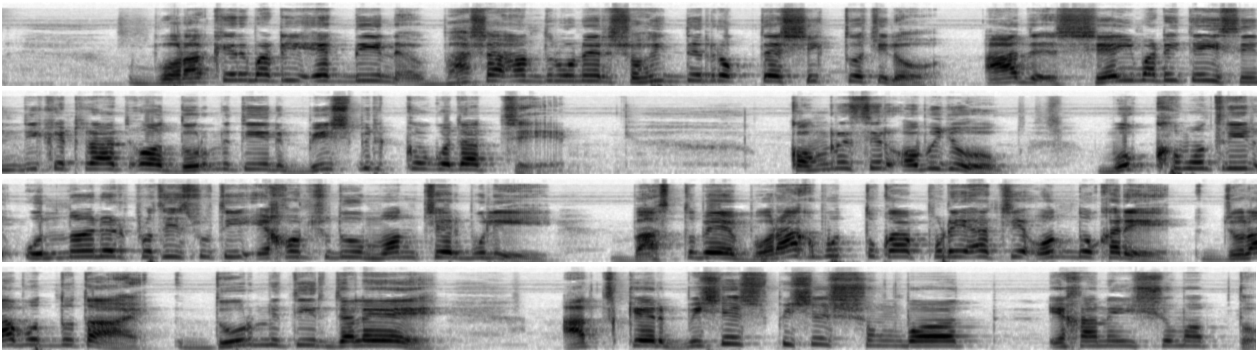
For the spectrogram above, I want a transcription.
বরাকের মাটি একদিন ভাষা আন্দোলনের শহীদদের রক্তে সিক্ত ছিল। আজ সেই মাটিতেই সিন্ডিকেট রাজ ও দুর্নীতির বিষ বৃক্ষ গজাচ্ছে। কংগ্রেসের অভিযোগ, মুখ্যমন্ত্রীর উন্নয়নের প্রতিশ্রুতি এখন শুধু মঞ্চের বুলি। বাস্তবে বরাক উপত্যকা পড়ে আছে অন্ধকারে, জলাবদ্ধতায়, দুর্নীতির জালে। আজকের বিশেষ বিশেষ সংবাদ এখানেই সমাপ্ত।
